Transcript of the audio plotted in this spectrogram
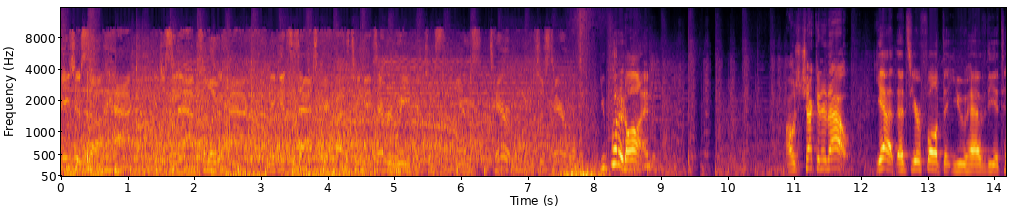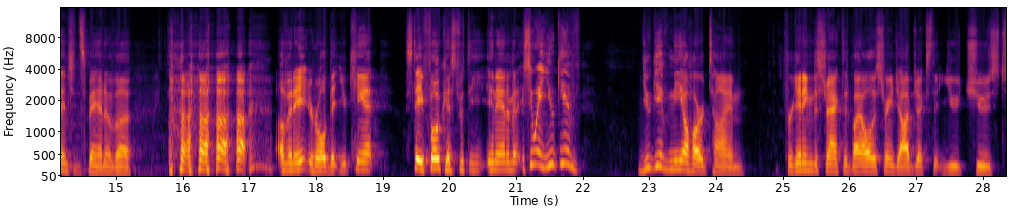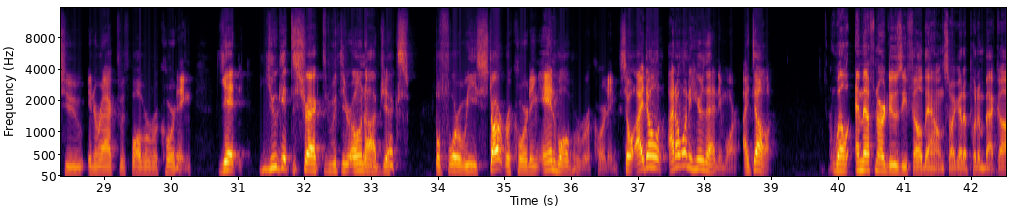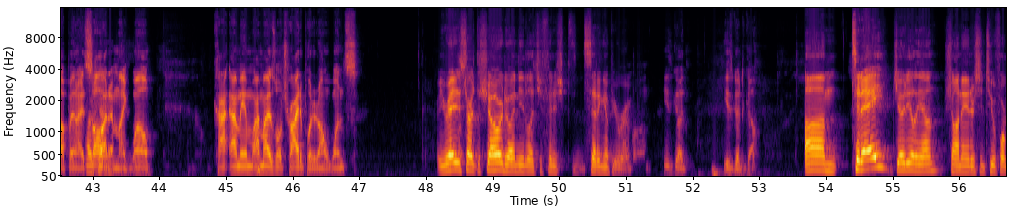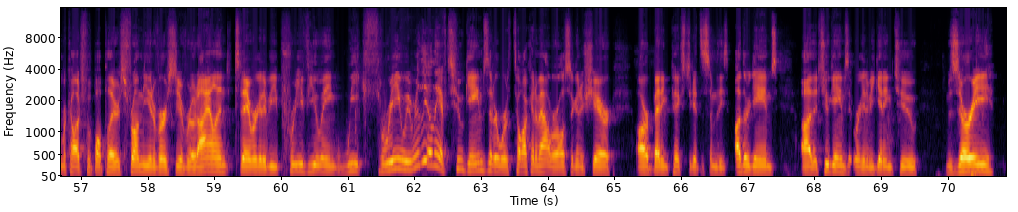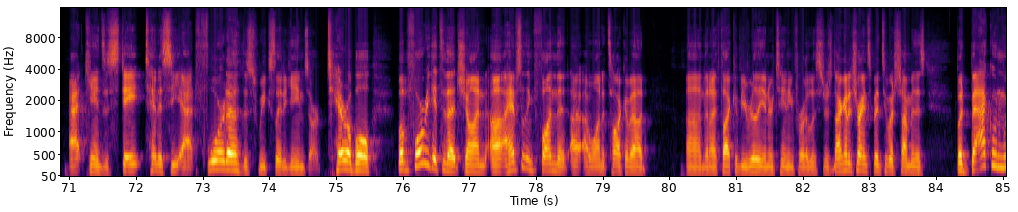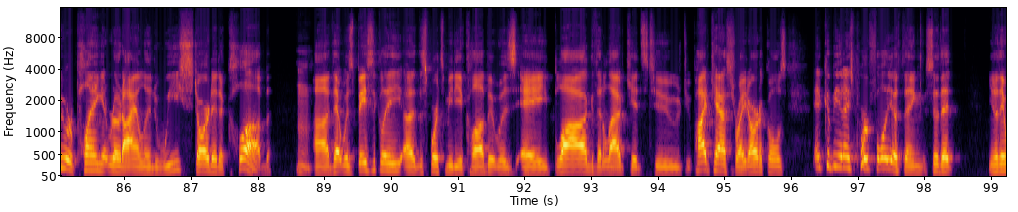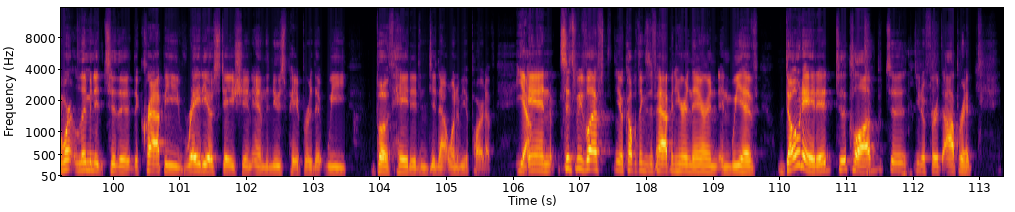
He's just a hack. He's just an absolute hack. And he gets his ass kicked by his teammates every week. It's just, you know, it's terrible. It's just terrible. You put it on. I was checking it out. Yeah, that's your fault that you have the attention span of a of an eight year old that you can't stay focused with the inanimate. See, wait, you give you give me a hard time for getting distracted by all the strange objects that you choose to interact with while we're recording. Yet you get distracted with your own objects before we start recording and while we're recording. So I don't I don't want to hear that anymore. I don't. Well, MF Narduzzi fell down, so I got to put him back up. And I saw it. I'm like, well, I mean, I might as well try to put it on once. Are you ready to start the show or do I need to let you finish setting up your room? He's good. He's good to go. Um, today, Joe DeLeone, Sean Anderson, two former college football players from the University of Rhode Island. Today, we're going to be previewing week three. We really only have two games that are worth talking about. We're also going to share our betting picks to get to some of these other games. Uh, the two games that we're going to be getting to Missouri at Kansas State, Tennessee at Florida. This week's slate of games are terrible. But before we get to that, Sean, uh, I have something fun that I, I want to talk about uh, that I thought could be really entertaining for our listeners. Not going to try and spend too much time on this, but back when we were playing at Rhode Island, we started a club Hmm. uh, that was basically uh, the Sports Media Club. It was a blog that allowed kids to do podcasts, write articles. It could be a nice portfolio thing, so that you know they weren't limited to the the crappy radio station and the newspaper that we both hated and did not want to be a part of. Yeah. And since we've left, you know, a couple things have happened here and there, and, and we have donated to the club to, you know, for it to operate.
